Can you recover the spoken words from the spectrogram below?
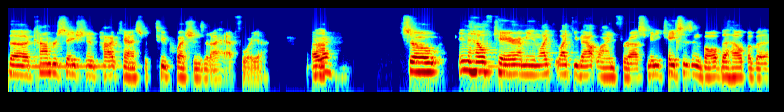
the conversation and podcast with two questions that I have for you. Okay. Um, so in healthcare, I mean, like like you've outlined for us, many cases involve the help of a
